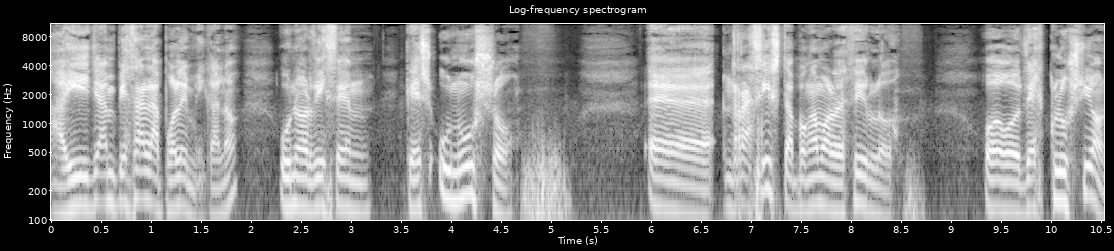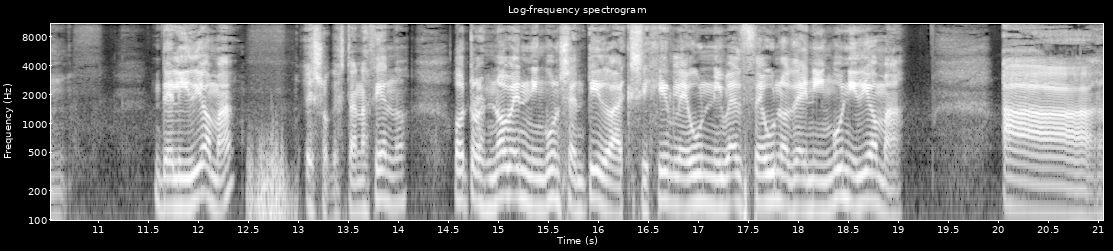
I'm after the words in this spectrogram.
ahí ya empieza la polémica, ¿no? Unos dicen que es un uso eh, racista, pongamos decirlo, o de exclusión del idioma, eso que están haciendo. Otros no ven ningún sentido a exigirle un nivel C1 de ningún idioma a,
